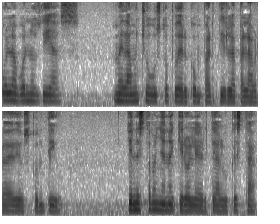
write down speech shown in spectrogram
Hola, buenos días. Me da mucho gusto poder compartir la palabra de Dios contigo. Y en esta mañana quiero leerte algo que está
